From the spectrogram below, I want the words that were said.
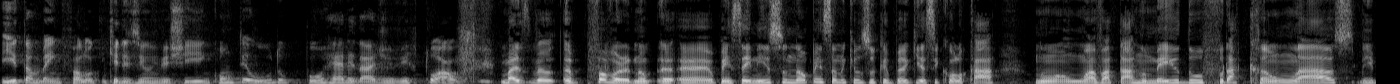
E também falou que eles iam investir em conteúdo por realidade virtual. Mas, eu- por favor, não- eu- é, eu pensei nisso não pensando que o Zuckerberg ia se colocar num um avatar no meio do furacão lá e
